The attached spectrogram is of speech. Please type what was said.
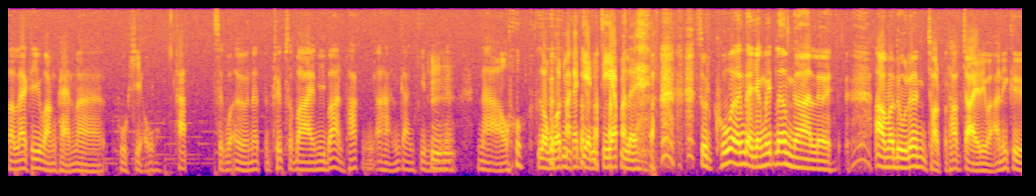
ตอนแรกที่วางแผนมาภูเขียว สึกว่าเออน่าเป็นทริปสบายมีบ้านพักอาหารการกินอือฮึหนาว ลงรถมาก็เย็นเจี๊ยบมาเลย สุดขั้วตั้งแต่ยังไม่เริ่มงานเลยเอามาดูเรื่องช็อตประทับใจดีกว่า อันนี้คือ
